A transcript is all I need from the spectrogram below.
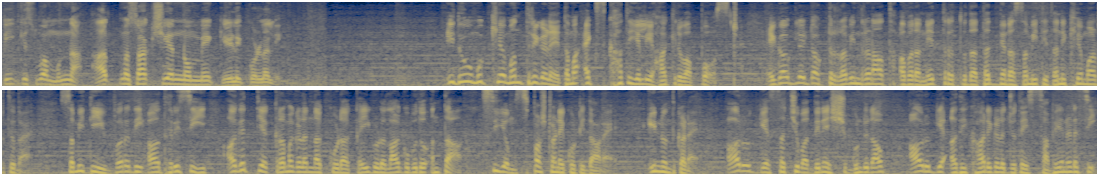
ಟೀಕಿಸುವ ಮುನ್ನ ಆತ್ಮಸಾಕ್ಷಿಯನ್ನೊಮ್ಮೆ ಕೇಳಿಕೊಳ್ಳಲಿ. ಇದು ಮುಖ್ಯಮಂತ್ರಿಗಳೇ ತಮ್ಮ ಎಕ್ಸ್ ಖಾತೆಯಲ್ಲಿ ಹಾಕಿರುವ ಪೋಸ್ಟ್. ಈಗಾಗಲೇ ಡಾಕ್ಟರ್ ರವೀಂದ್ರನಾಥ್ ಅವರ ನೇತೃತ್ವದ ತಜ್ಞರ ಸಮಿತಿ ತನಿಖೆ ಮಾಡ್ತಿದೆ. ಸಮಿತಿ ವರದಿ ಆಧರಿಸಿ ಅಗತ್ಯ ಕ್ರಮಗಳನ್ನು ಕೂಡ ಕೈಗೊಳ್ಳಲಾಗುವುದು ಅಂತ ಸಿಎಂ ಸ್ಪಷ್ಟನೆ ಕೊಟ್ಟಿದ್ದಾರೆ. ಇನ್ನೊಂದು ಕಡೆ, ಆರೋಗ್ಯ ಸಚಿವ ದಿನೇಶ್ ಗುಂಡೂರಾವ್ ಆರೋಗ್ಯ ಅಧಿಕಾರಿಗಳ ಜೊತೆ ಸಭೆ ನಡೆಸಿ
